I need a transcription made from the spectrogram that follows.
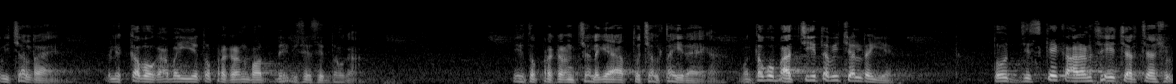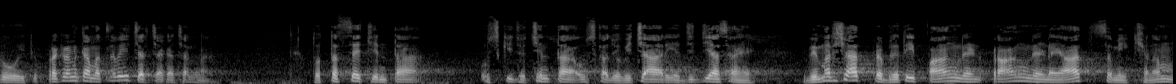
अभी चल रहा है। बोले, कब होगा? भाई, ये तो प्रकरण बहुत देरी से सिद्ध होगा। ये तो प्रकरण चल गया, अब तो चलता ही रहेगा। मतलब वो बातचीत अभी चल रही है। तो जिसके कारण से ये चर्चा शुरू हुई थी प्रकरण का मतलब ये चर्चा का चलना। तो तस्य चिंता, उसकी जो चिंता, उसका जो विचार, या जिज्ञासा है, विमर्शात प्रभृति पांग प्रांग निर्णयात समीक्षणम।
